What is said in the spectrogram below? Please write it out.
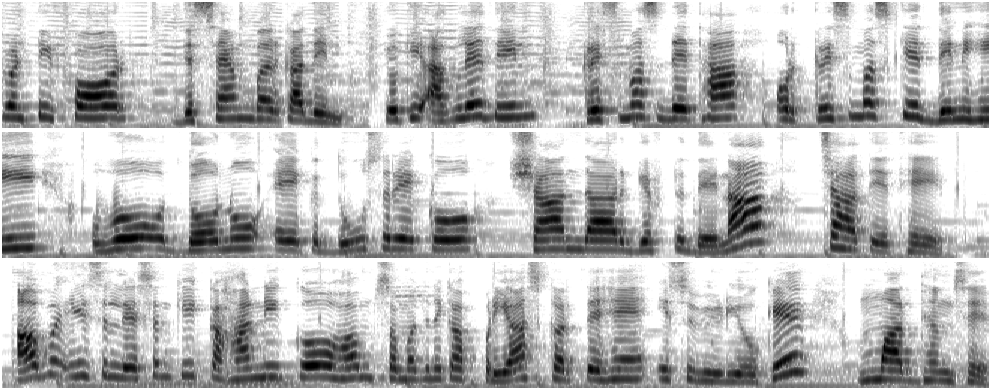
24 दिसंबर का दिन। क्योंकि अगले दिन क्रिसमस डे था और क्रिसमस के दिन ही वो दोनों एक दूसरे को शानदार गिफ्ट देना चाहते थे। अब इस लेसन की कहानी को हम समझने का प्रयास करते हैं इस वीडियो के माध्यम से।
